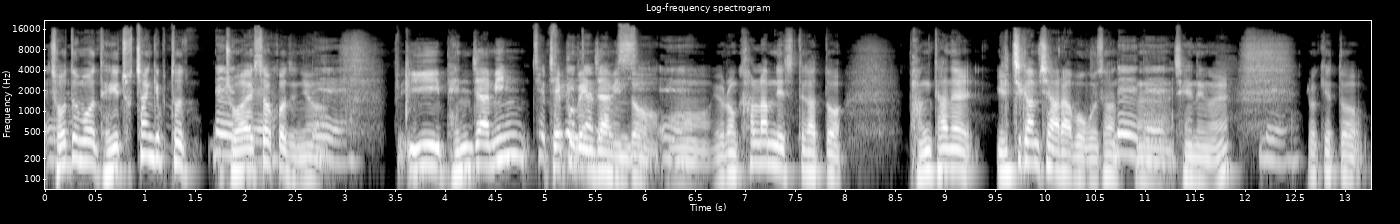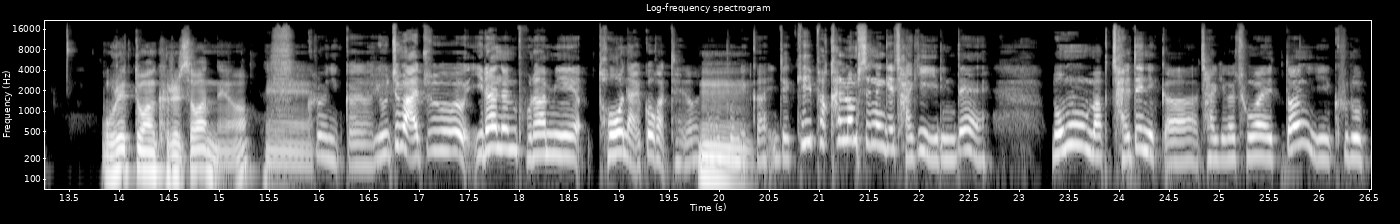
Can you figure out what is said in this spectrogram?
네. 저도 뭐 되게 초창기부터 네, 좋아했었거든요. 네. 이 벤자민 제프, 제프 벤자민 도 네. 어, 이런 칼럼니스트가 또 방탄을 일찌감치 알아보고선 네, 네. 음, 재능을 네. 이렇게 또 오랫동안 글을 써왔네요. 예. 그러니까요. 요즘 아주 일하는 보람이 더 날 것 같아요. 음. 보니까 이제 케이팝 칼럼 쓰는 게 자기 일인데 너무 막 잘 되니까 자기가 좋아했던 이 그룹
